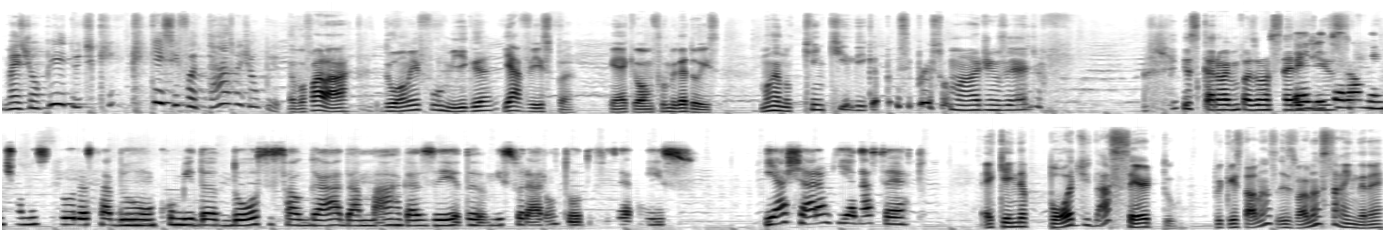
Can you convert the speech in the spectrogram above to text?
Mas, João Pedro, de que, que, que é esse fantasma, João Pedro? Eu vou falar do Homem-Formiga e a Vespa. Que é que é o Homem-Formiga 2. Mano, quem que liga pra esse personagem, velho? E os caras vão me fazer uma série É disso. literalmente uma mistura, sabe? Uma comida doce, salgada, amarga, azeda. Misturaram tudo, fizeram isso. E acharam que ia dar certo. É que ainda pode dar certo. Porque está eles vão lançar ainda, né?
